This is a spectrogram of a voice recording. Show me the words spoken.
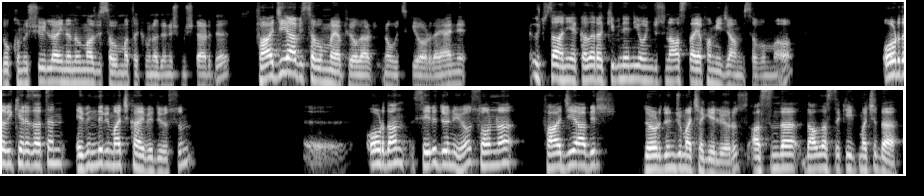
dokunuşuyla inanılmaz bir savunma takımına dönüşmüşlerdi. Facia bir savunma yapıyorlar Nowitzki orada. Yani 3 saniye kala rakibin en iyi oyuncusuna asla yapamayacağım bir savunma o. Orada bir kere zaten evinde bir maç kaybediyorsun. Ee, oradan seri dönüyor. Sonra facia bir dördüncü maça geliyoruz. Aslında Dallas'taki ilk maçı da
